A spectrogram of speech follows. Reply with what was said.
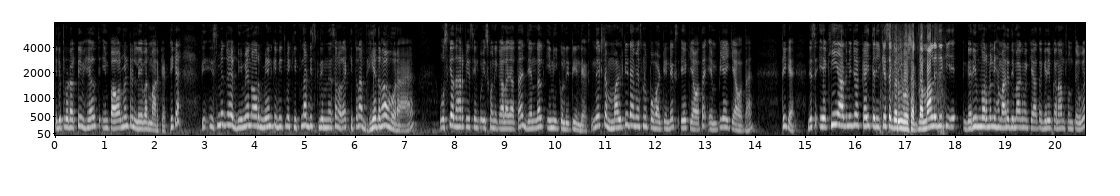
reproductive health empowerment and labour market ठीक है? तो इसमें जो है वीमेन और मेन के बीच में कितना डिस्क्रिमिनेशन हो रहा है, कितना भेदभाव हो रहा है उसके आधार पर इनको, इसको निकाला जाता है जनरल इनइक्वलिटी इंडेक्स नेक्स्ट है मल्टी डायमेंशनल पॉवर्टी इंडेक्स ए क्या होता है? एमपीआई क्या होता है? ठीक है? जैसे एक ही आदमी जो है, कई तरीके से गरीब हो सकता है। मान लीजिए कि गरीब नॉर्मली हमारे दिमाग में क्या आता है? गरीब का नाम सुनते हुए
